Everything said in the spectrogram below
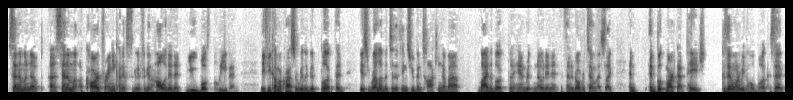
Send them a note. Uh, send them a card for any kind of significant holiday that you both believe in. If you come across a really good book that is relevant to the things you've been talking about, buy the book, put a handwritten note in it, and send it over to them. It's like and and bookmark that page because they don't want to read the whole book. I said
